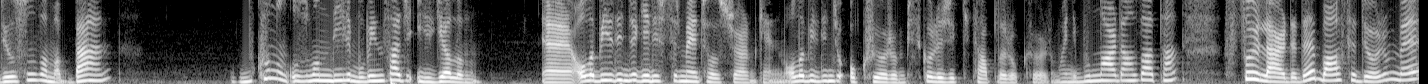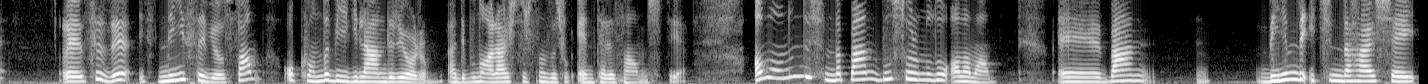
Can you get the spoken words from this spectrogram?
diyorsunuz ama ben bu konunun uzmanı değilim. Bu benim sadece ilgi alanım. Ee, olabildiğince geliştirmeye çalışıyorum kendimi. Olabildiğince okuyorum, psikolojik kitaplar okuyorum. Hani bunlardan zaten storylerde de bahsediyorum ve e, sizi işte neyi seviyorsam o konuda bilgilendiriyorum. Hadi bunu araştırsanız da çok enteresanmış diye. Ama onun dışında ben bu sorumluluğu alamam. Ee, ben benim de içimde her şey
